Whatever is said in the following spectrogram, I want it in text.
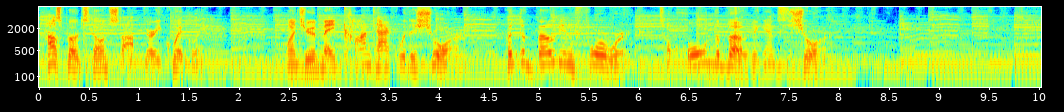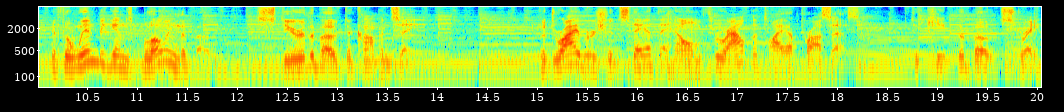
Houseboats don't stop very quickly. Once you have made contact with the shore, put the boat in forward to hold the boat against the shore. If the wind begins blowing the boat, steer the boat to compensate. The driver should stay at the helm throughout the tie-up process to keep the boat straight.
